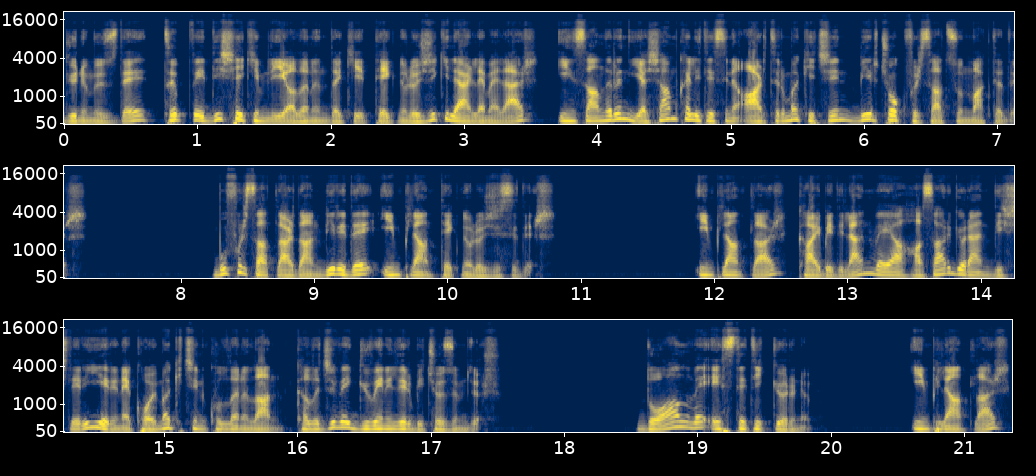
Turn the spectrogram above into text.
Günümüzde tıp ve diş hekimliği alanındaki teknolojik ilerlemeler, insanların yaşam kalitesini artırmak için birçok fırsat sunmaktadır. Bu fırsatlardan biri de implant teknolojisidir. İmplantlar, kaybedilen veya hasar gören dişleri yerine koymak için kullanılan kalıcı ve güvenilir bir çözümdür. Doğal ve estetik görünüm. İmplantlar,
